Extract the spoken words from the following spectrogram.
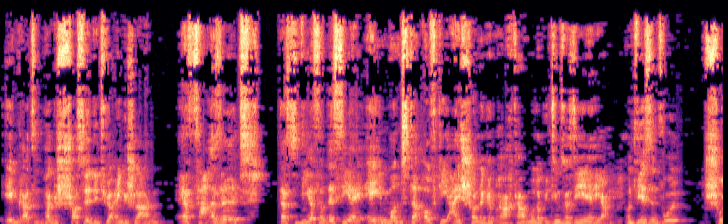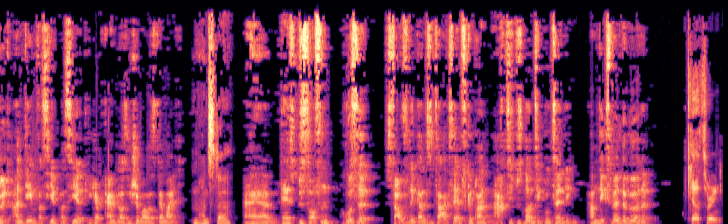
Eben gerade sind ein paar Geschosse in die Tür eingeschlagen. Er faselt dass wir von der CIA Monster auf die Eisscholle gebracht haben oder beziehungsweise hierher. Und wir sind wohl schuld an dem, was hier passiert. Ich habe keinen blassen Schimmer, was der meint. Monster? Äh, der ist besoffen. Russe. Saufen den ganzen Tag selbstgebrannt. 80 bis 90 prozentigen. Haben nichts mehr in der Birne. Catherine.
